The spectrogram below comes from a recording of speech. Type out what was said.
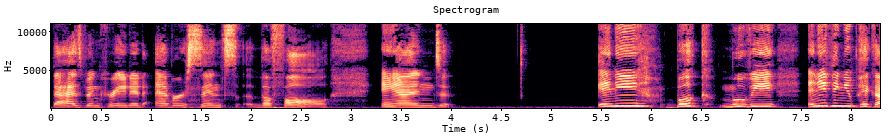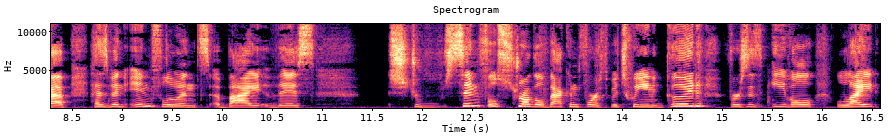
that has been created ever since the fall. And any book, movie, anything you pick up has been influenced by this sinful struggle back and forth between good versus evil, light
